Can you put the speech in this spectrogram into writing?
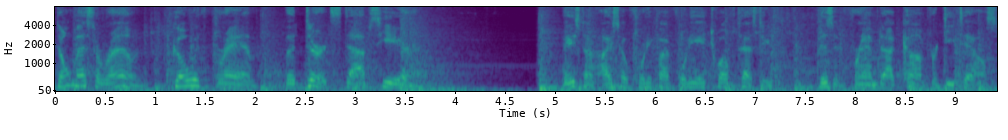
Don't mess around. Go with Fram. The dirt stops here. Based on ISO 454812 testing, visit fram.com for details.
